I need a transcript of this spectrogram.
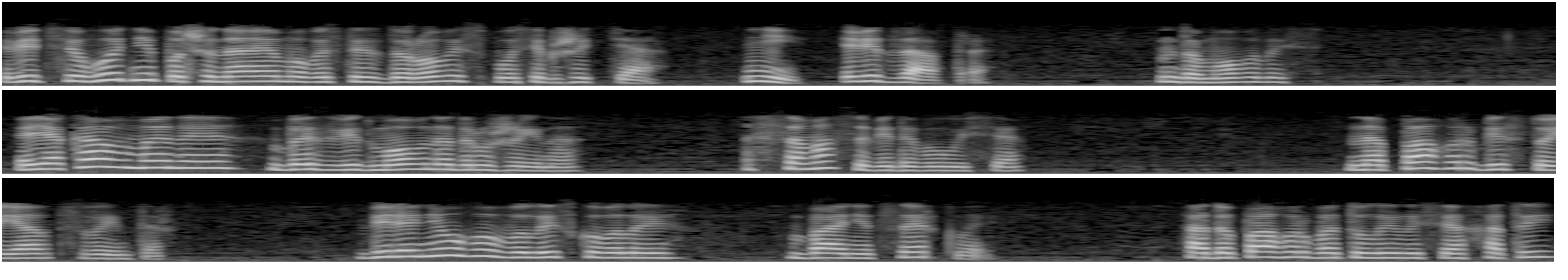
Від сьогодні починаємо вести здоровий спосіб життя. Ні, від завтра. Домовились. Яка в мене безвідмовна дружина? Сама собі дивуюся. На пагорбі стояв цвинтар. Біля нього вилискували бані церкви, а до пагорба тулилися хати,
